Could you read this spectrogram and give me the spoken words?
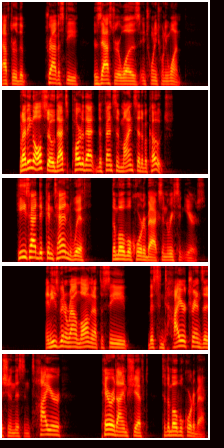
after the travesty disaster it was in 2021. But I think also that's part of that defensive mindset of a coach. He's had to contend with the mobile quarterbacks in recent years. And he's been around long enough to see this entire transition, this entire paradigm shift to the mobile quarterback.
